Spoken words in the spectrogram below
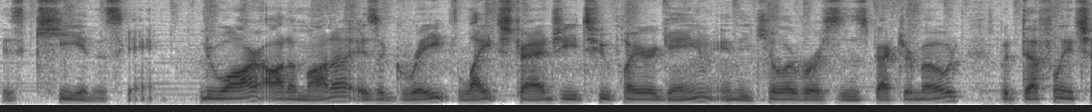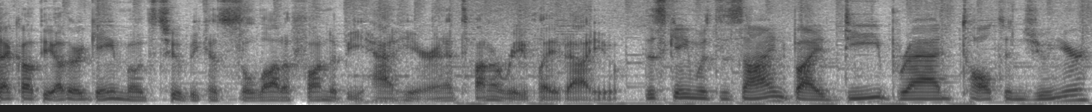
is key in this game. Noir Automata is a great light strategy two player game in the killer versus inspector mode, but definitely check out the other game modes too because it's a lot of fun to be had here and a ton of replay value. This game was designed by D. Brad Talton Jr.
